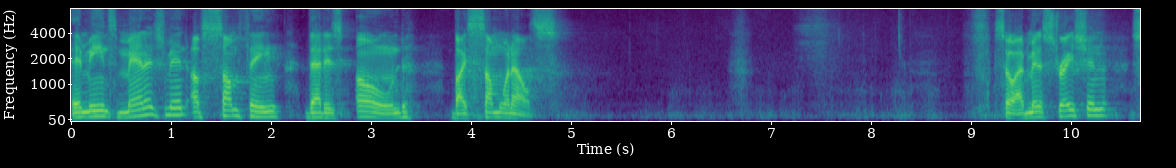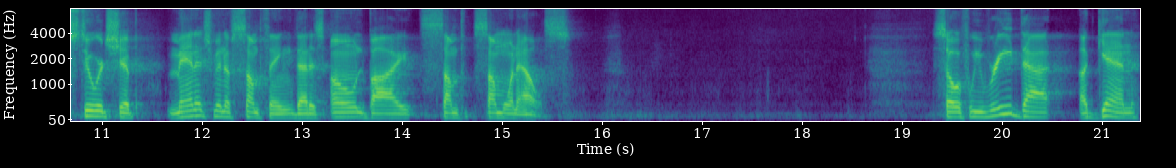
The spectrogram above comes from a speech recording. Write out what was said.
It means management of something that is owned by someone else. So, administration, stewardship, management of something that is owned by some, someone else. So if we read that again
